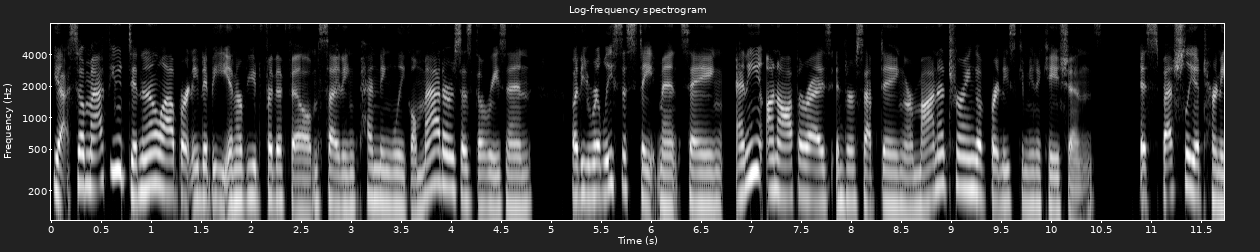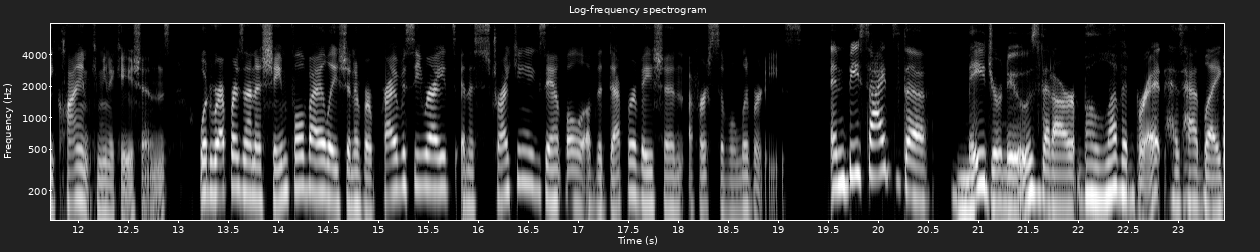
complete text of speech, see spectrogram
Yeah, so Matthew didn't allow Britney to be interviewed for the film, citing pending legal matters as the reason, but he released a statement saying any unauthorized intercepting or monitoring of Britney's communications, especially attorney client communications, would represent a shameful violation of her privacy rights and a striking example of the deprivation of her civil liberties. And besides the major news that our beloved Brit has had like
